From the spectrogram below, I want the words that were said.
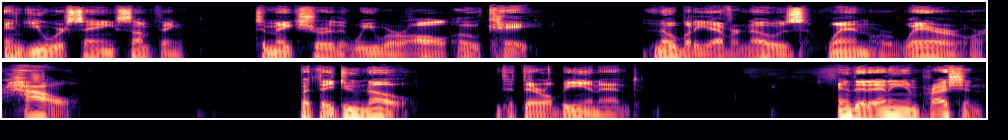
And you were saying something to make sure that we were all okay. Nobody ever knows when or where or how, but they do know that there will be an end. And that any impression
